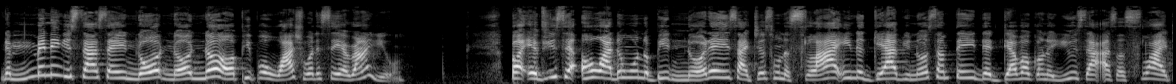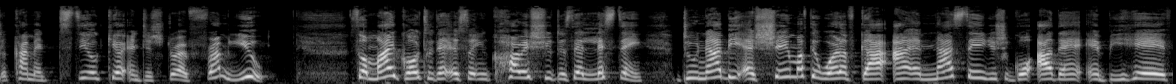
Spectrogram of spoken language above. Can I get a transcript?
The minute you start saying no, no, no, people watch what they say around you. But if you say, oh, I don't want to be noticed, I just want to slide in the gap, you know something? The devil going to use that as a slide to come and steal, kill, and destroy from you. So my goal today is to encourage you to say, listen, do not be ashamed of the word of God. I am not saying you should go out there and behave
